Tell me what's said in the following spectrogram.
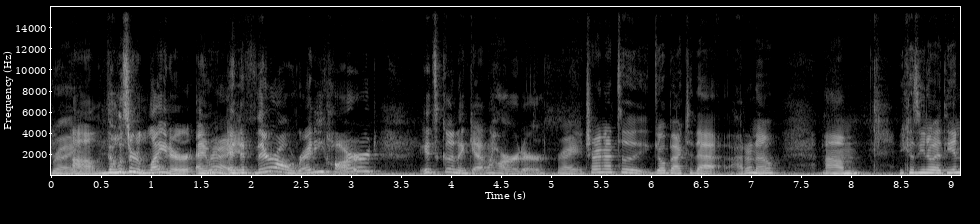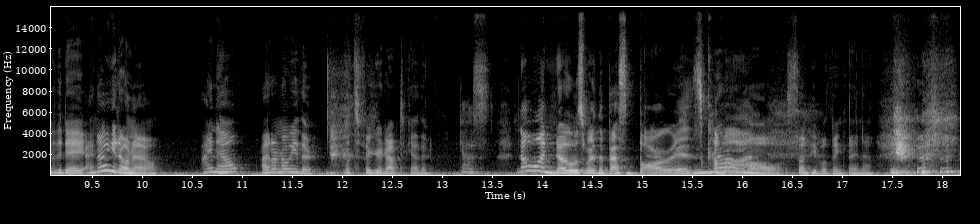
Right. Um, those are lighter. And, Right. and if they're already hard, it's going to get harder. Right. Try not to go back to that. I don't know. Um, because, you know, at the end of the day, I know you don't know. I know. I don't know either. Let's figure it out together. Yes. No one knows where the best bar is. Come on. No. Some people think they know.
